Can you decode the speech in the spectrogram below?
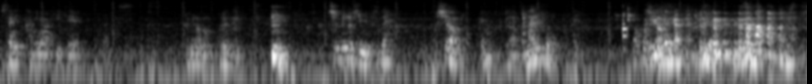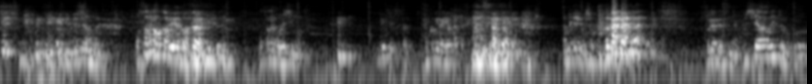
下に紙縄引いてなんです。カメラマンこれね 珍味の趣味ですね。星アワビ、じゃあナイフを。はい。あこっちなんですねこちらのお皿を借りるとお皿が美味しいもんです。ちょっとツッコミが良かったです。ね。食べていきましょうか。これですね星アワビって僕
